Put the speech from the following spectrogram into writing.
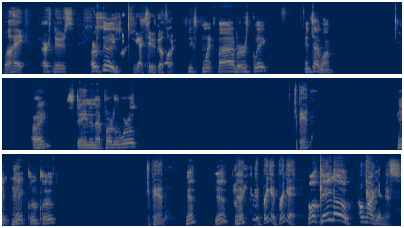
Well, hey, Earth News. Earth News. You got two. Go for it. 6.5 earthquake in Taiwan. All right. Staying in that part of the world. Japan. Hint, hint, clue, clue. Japan? Yeah, yeah. yeah. Bring it, bring it. Volcano. Oh my goodness.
